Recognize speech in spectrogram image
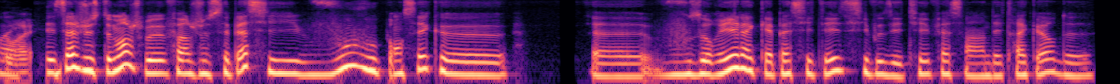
Ouais. Ouais. Et ça, justement, je me enfin, je sais pas si vous, vous pensez que, heu, vous auriez la capacité, si vous étiez face à un détraqueur, de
